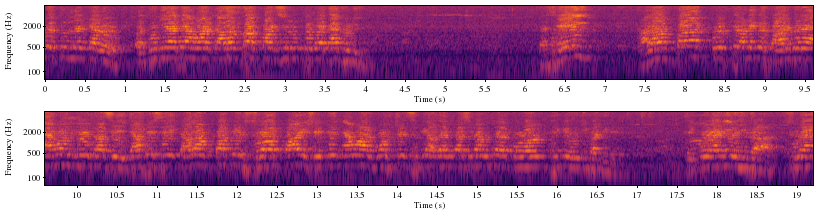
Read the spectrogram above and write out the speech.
করে তুললেন কেন? দুনিয়াতে আমার কালাম পাক পাঠছিল তোমরা দেখনি। সেই কালাম পাক করতে অনেকে পারবে না, এমন লোক আছে যাতে সেই কালাম পাকের সব পায় সেই জন্য আমার আদান কোরআন থেকে অজিফা দিলেন। সেই কোরআনই অজিফা সুরা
